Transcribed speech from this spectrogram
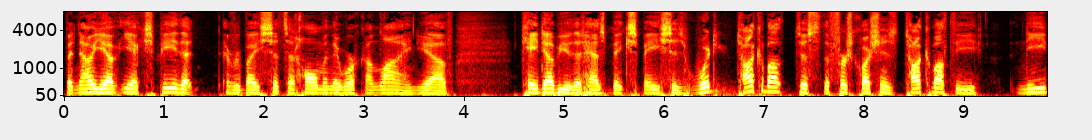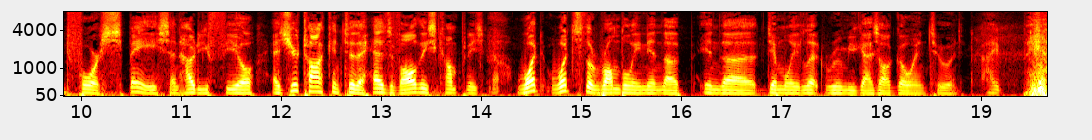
but now you have EXP that everybody sits at home and they work online. You have KW that has big spaces. What talk about? Just the first question is talk about the need for space and how do you feel as you're talking to the heads of all these companies what what's the rumbling in the in the dimly lit room you guys all go into? And I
